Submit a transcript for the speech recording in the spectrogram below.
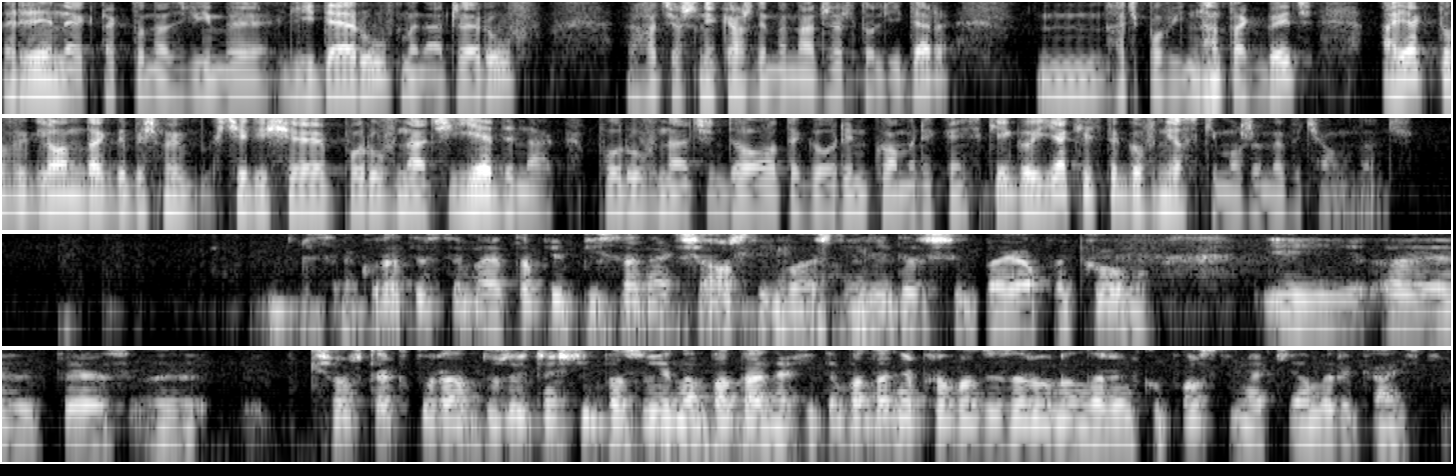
rynek, tak to nazwijmy, liderów, menadżerów, chociaż nie każdy menadżer to lider, mm, choć powinno tak być. A jak to wygląda, gdybyśmy chcieli się porównać, jednak porównać do tego rynku amerykańskiego i jakie z tego wnioski możemy wyciągnąć? Akurat jestem na etapie pisania książki właśnie, Leadership by APQ i e, to jest e, książka, która w dużej części bazuje na badaniach i te badania prowadzę zarówno na rynku polskim, jak i amerykańskim.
